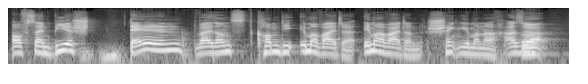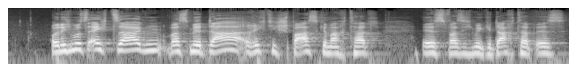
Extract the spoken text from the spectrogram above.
auf sein Bier stellen, weil sonst kommen die immer weiter, immer weiter und schenken immer nach. Also, Ja. Und ich muss echt sagen, was mir da richtig Spaß gemacht hat, ist, was ich mir gedacht habe, ist,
